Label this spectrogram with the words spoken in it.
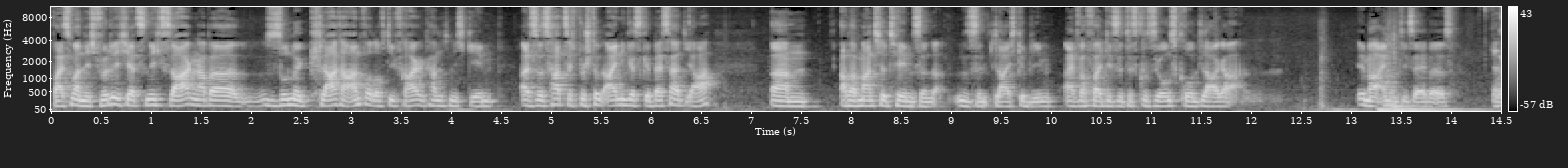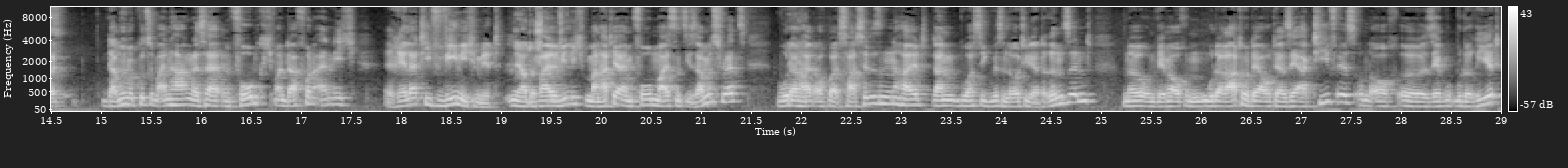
weiß man nicht, würde ich jetzt nicht sagen, aber so eine klare Antwort auf die Frage kann ich nicht geben. Also es hat sich bestimmt einiges gebessert, ja. Ähm, aber manche Themen sind, sind gleich geblieben. Einfach weil diese Diskussionsgrundlage immer ein und dieselbe ist. Das, da muss man kurz um einhaken, dass ja im Forum kriegt man davon eigentlich relativ wenig mit. Ja, das Weil stimmt. wirklich, man hat ja im Forum meistens die Sammelthreads, wo dann Ja. halt auch bei Star Citizen halt dann, du hast die gewissen Leute, die da drin sind. Ne? Und wir haben ja auch einen Moderator, der auch der sehr aktiv ist und auch äh, sehr gut moderiert.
